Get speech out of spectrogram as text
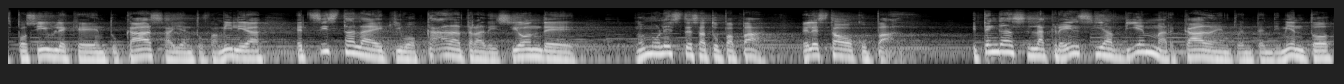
Es posible que en tu casa y en tu familia exista la equivocada tradición de no molestes a tu papá, él está ocupado. Y tengas la creencia bien marcada en tu entendimiento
